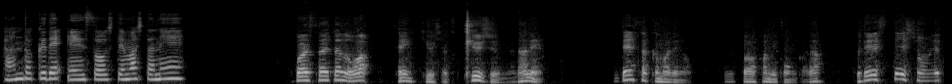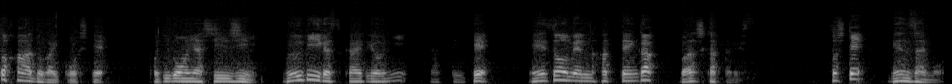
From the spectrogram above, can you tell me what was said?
単独で演奏してましたね。発売されたのは1997年。前作までのスーパーファミコンからプレイステーションへとハードが移行して、ポリゴンや CG、ムービーが使えるようになっていて、映像面の発展が素晴らしかったです。そして、現在も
